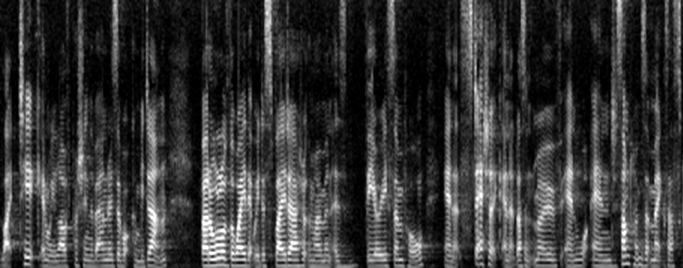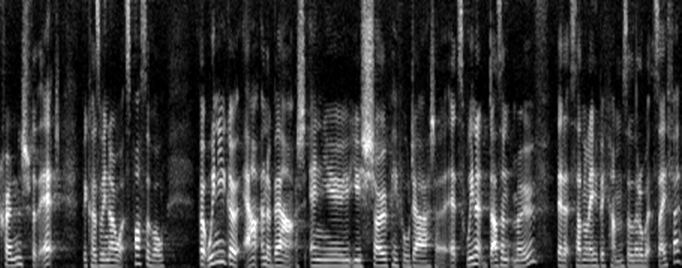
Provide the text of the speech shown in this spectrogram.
like tech and we love pushing the boundaries of what can be done. But all of the way that we display data at the moment is very simple and it's static and it doesn't move. And, and sometimes it makes us cringe for that because we know what's possible. But when you go out and about and you, you show people data, it's when it doesn't move that it suddenly becomes a little bit safer.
